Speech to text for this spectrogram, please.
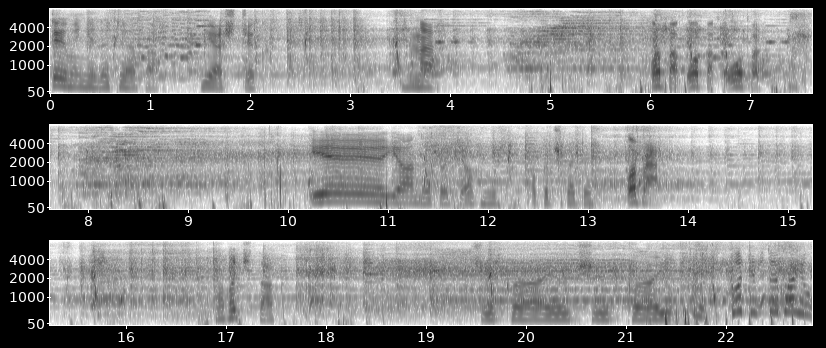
Ти мені до тебе. Ящик. На. Опа, опа, опа. І я не дотягнусь. А почекайте. Опа. Ну хоч так. Чекаю, чекаю. Потім встигаю.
